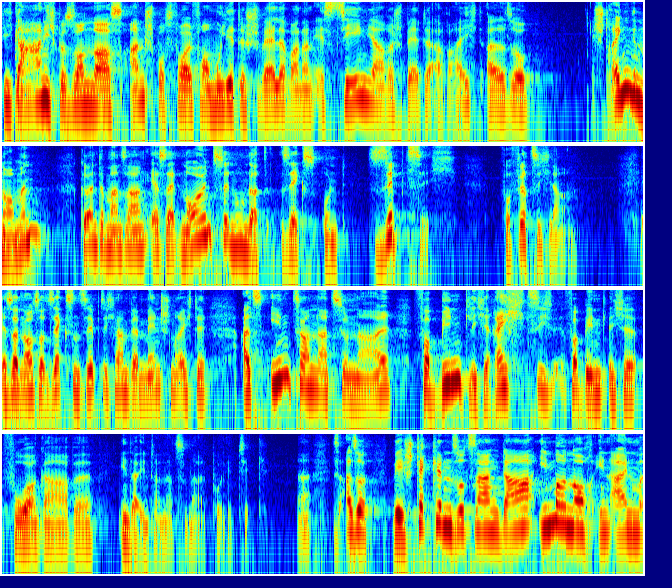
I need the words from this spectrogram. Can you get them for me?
die gar nicht besonders anspruchsvoll formulierte Schwelle war dann erst zehn Jahre später erreicht. Also streng genommen könnte man sagen, erst seit 1976, vor 40 Jahren, erst seit 1976 haben wir Menschenrechte als international verbindliche, rechtsverbindliche Vorgabe in der internationalen Politik. Ja, also wir stecken sozusagen da immer noch in einem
